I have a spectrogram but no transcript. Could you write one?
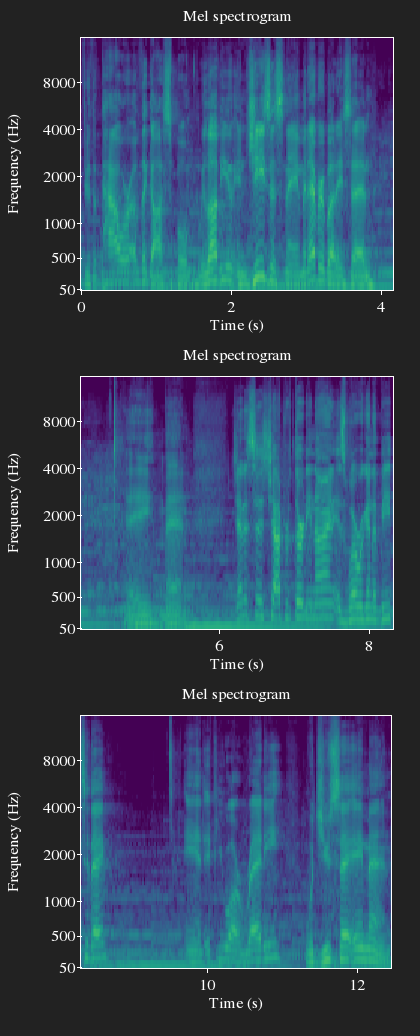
through the power of the gospel. We love you in Jesus' name. And everybody said, Amen. Genesis chapter 39 is where we're going to be today. And if you are ready, would you say amen?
